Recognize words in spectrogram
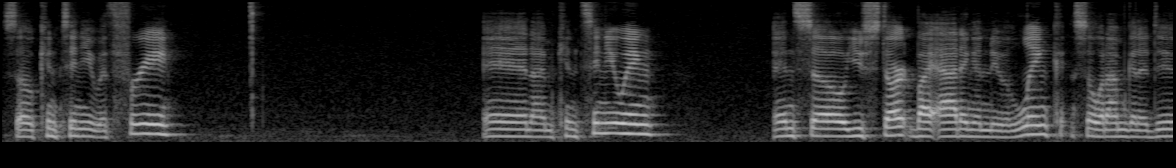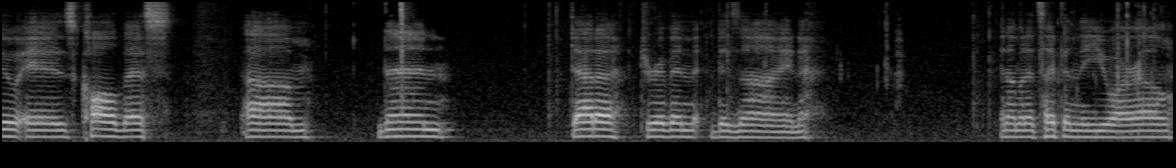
So continue with free. And I'm continuing. And so you start by adding a new link. So what I'm going to do is call this um, then data driven design. And I'm going to type in the URL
